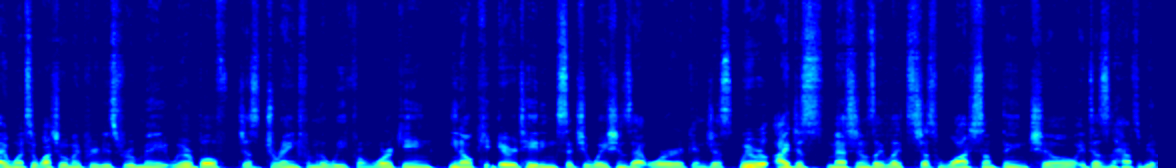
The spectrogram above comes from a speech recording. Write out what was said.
I went to watch it with my previous roommate. We were both just drained from the week from working, you know, irritating situations at work, and just we were. I just messaged him, was like, let's just watch something chill. It doesn't have to be an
